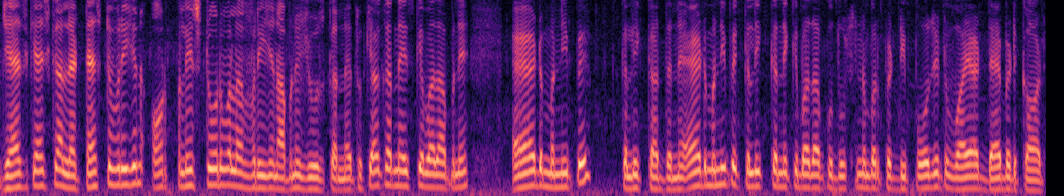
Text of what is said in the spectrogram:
जैज़ कैश का लेटेस्ट वर्जन और प्ले स्टोर वाला वर्जन आपने यूज़ करना है। तो क्या करना है? इसके बाद आपने एड मनी पे क्लिक कर देना है। ऐड मनी पे क्लिक करने के बाद आपको दूसरे नंबर पे डिपॉजिट वाया डेबिट कार्ड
